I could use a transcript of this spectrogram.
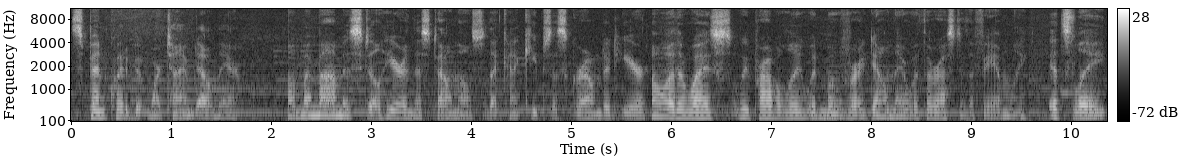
spend quite a bit more time down there. Uh, my mom is still here in this town though, so that kind of keeps us grounded here. Oh, otherwise, we probably would move right down there with the rest of the family. It's late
